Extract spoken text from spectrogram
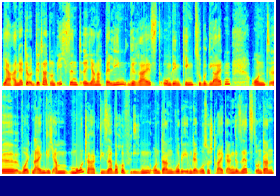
Ja, Annette und Dittert und ich sind äh, ja nach Berlin gereist, um den King zu begleiten und äh, wollten eigentlich am Montag dieser Woche fliegen und dann wurde eben der große Streik angesetzt und dann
